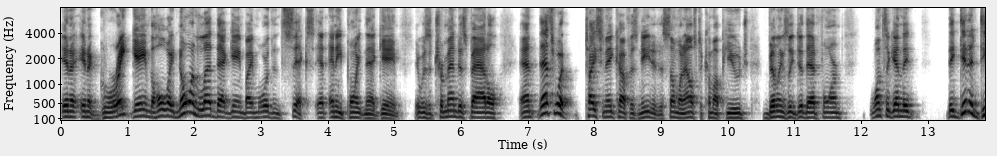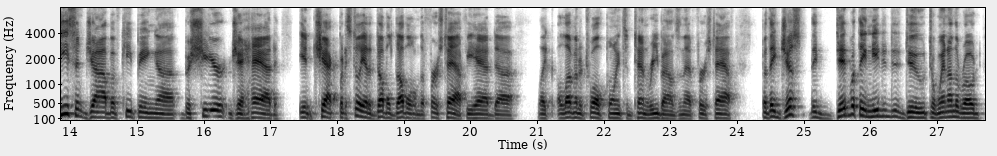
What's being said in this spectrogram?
in a in a great game the whole way. No one led that game by more than six at any point in that game. It was a tremendous battle, and that's what Tyson Acuff has needed is someone else to come up huge. Billingsley did that for him once again, they they did a decent job of keeping uh, Basheer Jihad in check, but still he had a double double in the first half. He had uh, like 11 or 12 points and 10 rebounds in that first half. But they just they did what they needed to do to win on the road.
